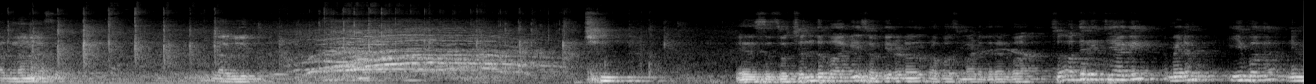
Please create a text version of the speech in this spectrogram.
ಅದು ನನ್ನ ಆಸೆ. ಎಸ್, ಸೊ ಚಂದವಾಗಿ ಸೊ ಕಿರಣ್ ಅವರು ಪ್ರಪೋಸ್ ಮಾಡಿದ್ದಾರೆ ಅಲ್ವಾ ಸೊ ಅದೇ ರೀತಿಯಾಗಿ ಮೇಡಮ್ ಇವಾಗ ನೀವು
